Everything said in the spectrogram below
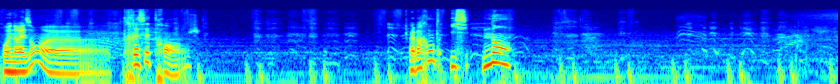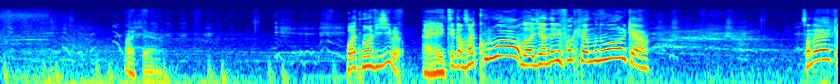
Pour une raison euh, très étrange. Ah, par contre, ici... Non Ok. Pour être moins visible. Elle était dans un couloir On aurait dit un éléphant qui fait un moonwalk Sans deck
